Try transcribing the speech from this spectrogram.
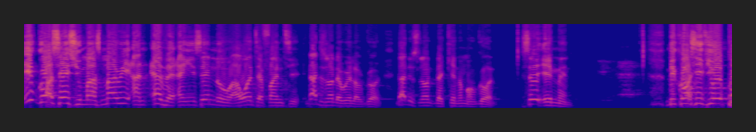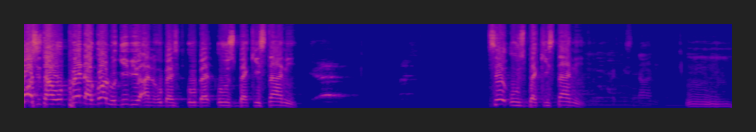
If God says you must marry an ever and you say, No, I want a fancy, that is not the will of God. That is not the kingdom of God. Say amen. Because if you oppose it, I will pray that God will give you an Uzbekistani. Say Uzbekistani. Mm.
